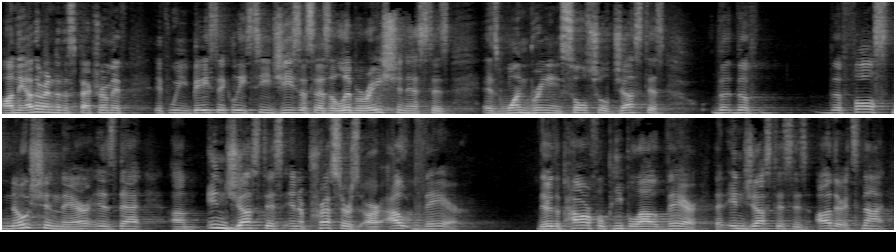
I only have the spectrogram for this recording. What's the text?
On the other end of the spectrum, if, if we basically see Jesus as a liberationist, as, as one bringing social justice, the, the, the false notion there is that um, injustice and oppressors are out there. They're the powerful people out there, that injustice is other. It's not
